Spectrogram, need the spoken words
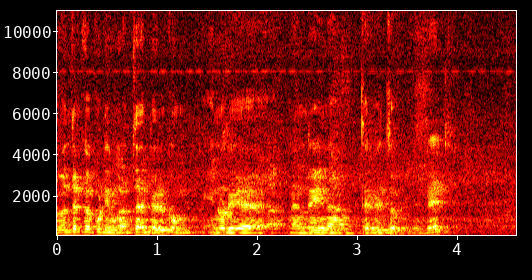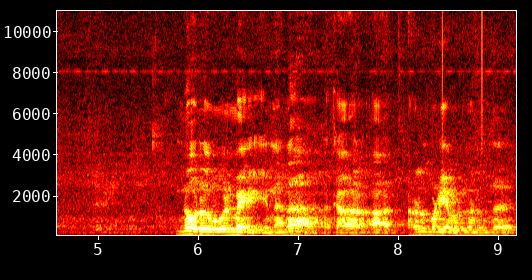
வந்திருக்கக்கூடியவங்க அத்தனை பேருக்கும் என்னுடைய நன்றியை நான் தெரிவித்துக் கொள்கின்றேன். இன்னொரு உரிமை என்னன்னா அ- அருள்மொழி அவர்கள் வந்து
